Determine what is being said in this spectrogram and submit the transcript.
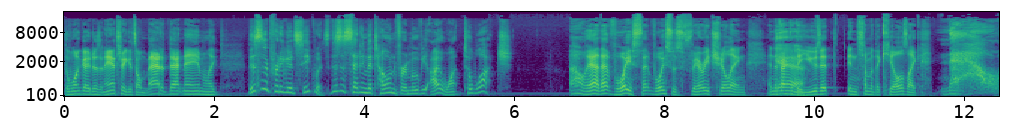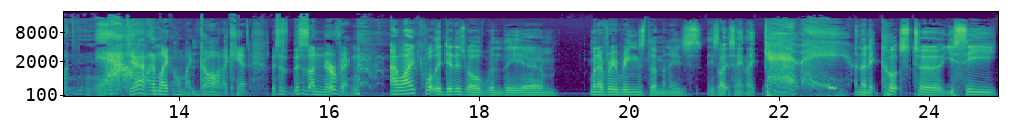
the one guy who doesn't answer, he gets all mad at that name. I'm like, this is a pretty good sequence. This is setting the tone for a movie I want to watch. Oh yeah, that voice. That voice was very chilling, and the fact that they use it in some of the kills, like now, now. Yeah. I'm like, oh my god, I can't. This is this is unnerving. I like what they did as well when the um, whenever he rings them and he's he's like saying like Kelly, and then it cuts to you see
